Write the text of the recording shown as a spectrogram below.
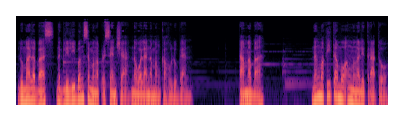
Lumalabas, naglilibang sa mga presensya na wala namang kahulugan. Tama ba? Nang makita mo ang mga litrato,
